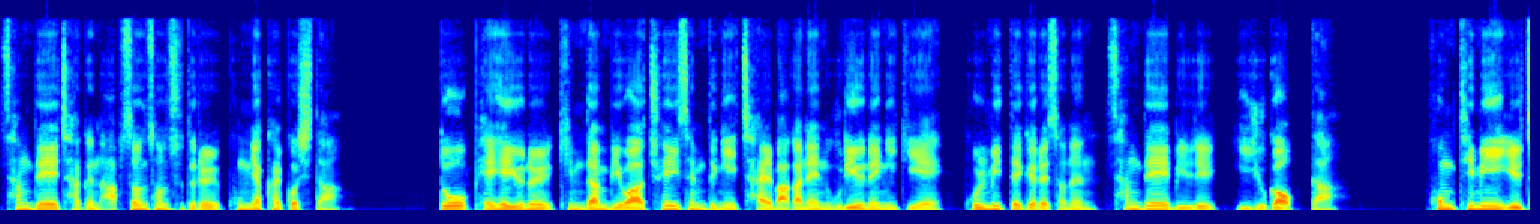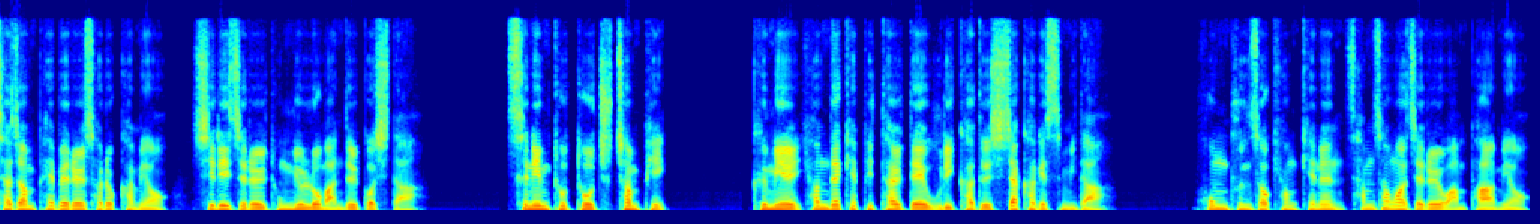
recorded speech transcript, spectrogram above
상대의 작은 앞선 선수들을 공략할 것이다. 또 배혜윤을 김단비와 최희샘 등이 잘 막아낸 우리은행이기에 골밑 대결에서는 상대에 밀릴 이유가 없다. 홈팀이 1차전 패배를 서력하며 시리즈를 동률로 만들 것이다. 스님 토토 추천픽 금일 현대캐피탈 대 우리카드 시작하겠습니다. 홈 분석 형캐는 삼성화재를 완파하며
